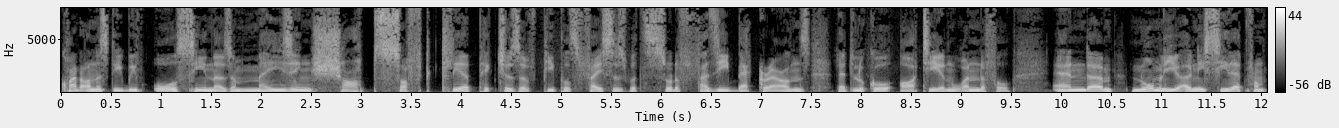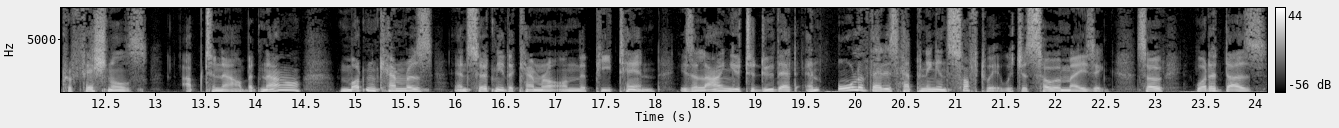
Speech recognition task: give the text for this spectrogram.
quite honestly, we've all seen those amazing, sharp, soft, clear pictures of people's faces with sort of fuzzy backgrounds that look all arty and wonderful. And um, normally, you only see that from professionals up to now. But now modern cameras and certainly the camera on the P10 is allowing you to do that. And all of that is happening in software, which is so amazing. So what it does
